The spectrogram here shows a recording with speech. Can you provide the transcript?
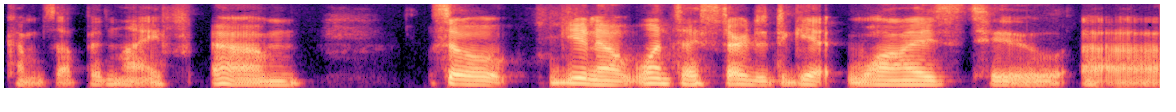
comes up in life. Um, so, you know, once I started to get wise to uh,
